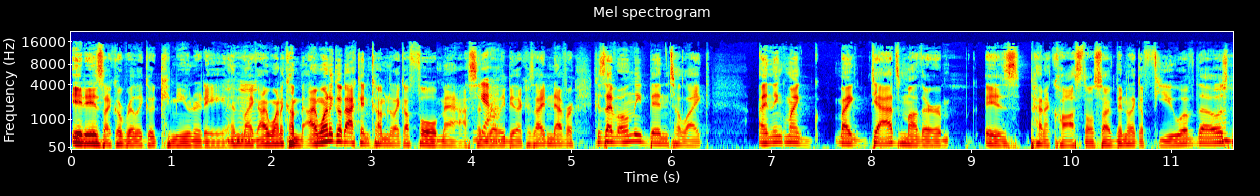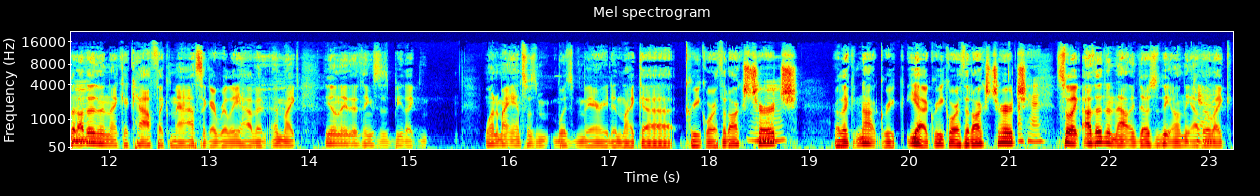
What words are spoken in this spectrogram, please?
it is like a really good community and like I want to come I want to go back and come to like a full mass and Mm-hmm. Yeah. really be there cuz I never cuz I've only been to like I think my my dad's mother is Pentecostal, so I've been to like a few of those, Mm-hmm. but other than like a Catholic mass, like I really haven't. And like the only other things is be like one of my aunts was was married in like a Greek Orthodox church, or like not Greek, yeah, Greek Orthodox church. Mm-hmm. Okay. So like other than that, like those are the only other like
